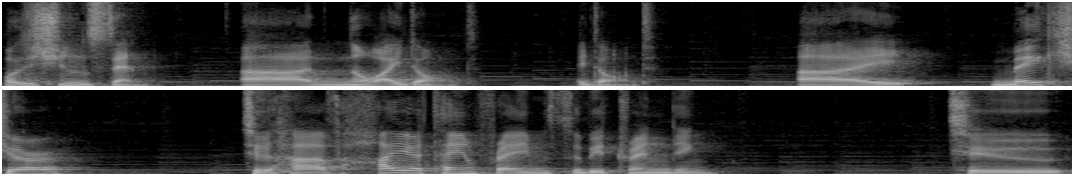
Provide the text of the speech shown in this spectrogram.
positions then? Uh, no, I don't. I don't. I make sure to have higher time frames to be trending to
